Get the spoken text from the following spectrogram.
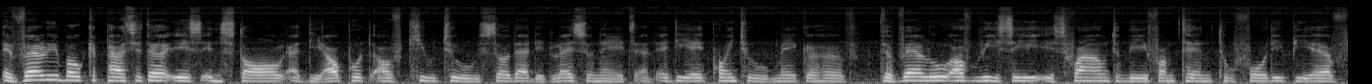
A variable capacitor is installed at the output of Q2 so that it resonates at 88.2 MHz. The value of Vc is found to be from 10 to 40 pf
